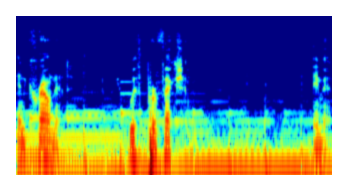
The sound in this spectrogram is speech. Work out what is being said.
and crown it with perfection. Amen.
